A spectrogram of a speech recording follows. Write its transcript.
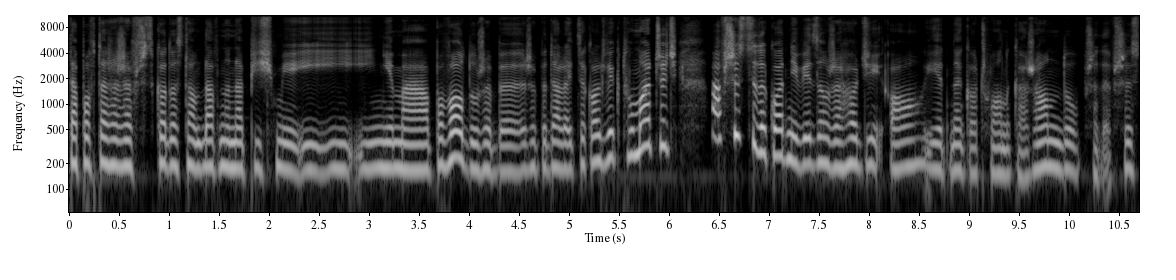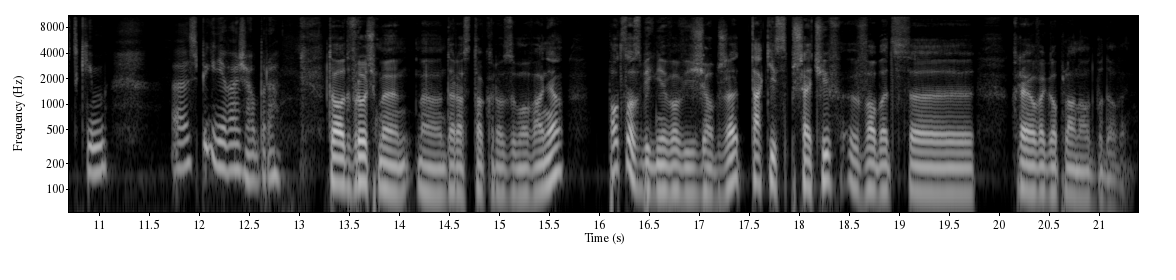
Ta powtarza, że wszystko dostał dawno na piśmie i, i, i nie ma powodu, żeby, żeby dalej cokolwiek tłumaczyć, a wszyscy dokładnie wiedzą, że chodzi o jednego członka rządu, przede wszystkim e, Zbigniewa Ziobrę. To odwróćmy e, teraz tok rozumowania. Po co Zbigniewowi Ziobrze taki sprzeciw wobec e, Krajowego Planu Odbudowy?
